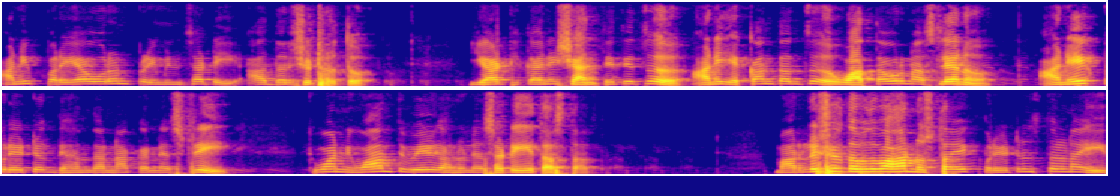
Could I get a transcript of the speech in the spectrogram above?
आणि पर्यावरण प्रेमींसाठी आदर्श ठरतं. या ठिकाणी शांततेचं आणि एकांतांचं वातावरण असल्यानं अनेक पर्यटक ध्यानधारणा करण्यासाठी किंवा निवांत वेळ घालवण्यासाठी येत असतात. मार्लेश्वर धबधबा हा नुसता एक पर्यटन स्थळ नाही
